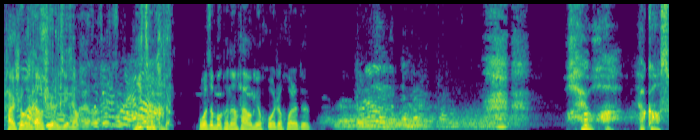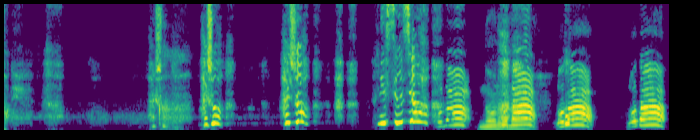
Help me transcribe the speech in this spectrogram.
还是问当事人比较。你怎么可能？我怎么可能还有命活着回来，对吗？我还有话要告诉你。韩硕，韩硕，韩硕，你醒醒！老大，老大，老大，老大！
